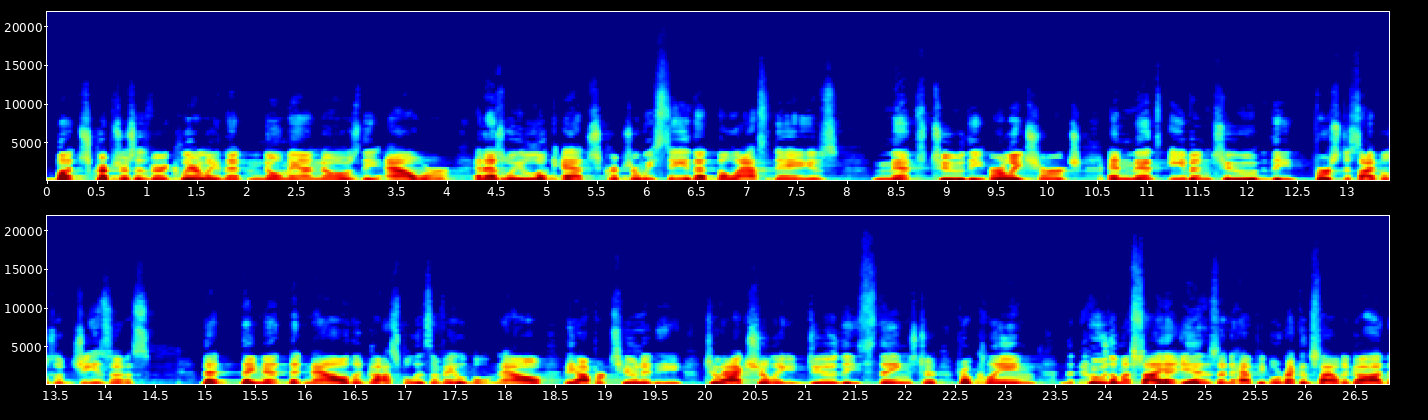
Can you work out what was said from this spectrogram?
But Scripture says very clearly that no man knows the hour. And as we look at Scripture, we see that the last days meant to the early church and meant even to the first disciples of Jesus that they meant that now the gospel is available. Now the opportunity to actually do these things, to proclaim who the Messiah is and to have people reconciled to God,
